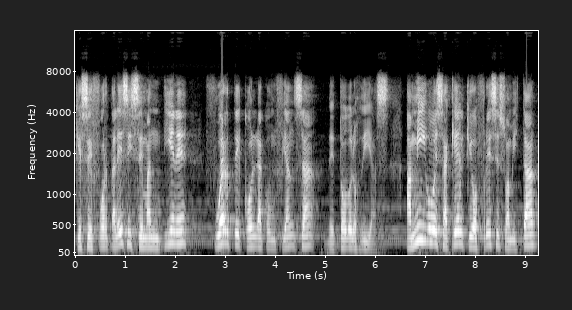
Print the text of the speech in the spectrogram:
que se fortalece y se mantiene fuerte con la confianza de todos los días. Amigo es aquel que ofrece su amistad,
